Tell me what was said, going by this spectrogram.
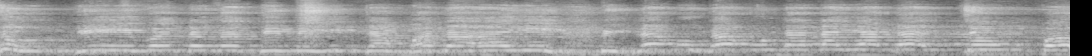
സുഗ്രീവനുഗതി നീറ്റമതായി. വിലമുഖമുടനയടച്ചും പോയി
